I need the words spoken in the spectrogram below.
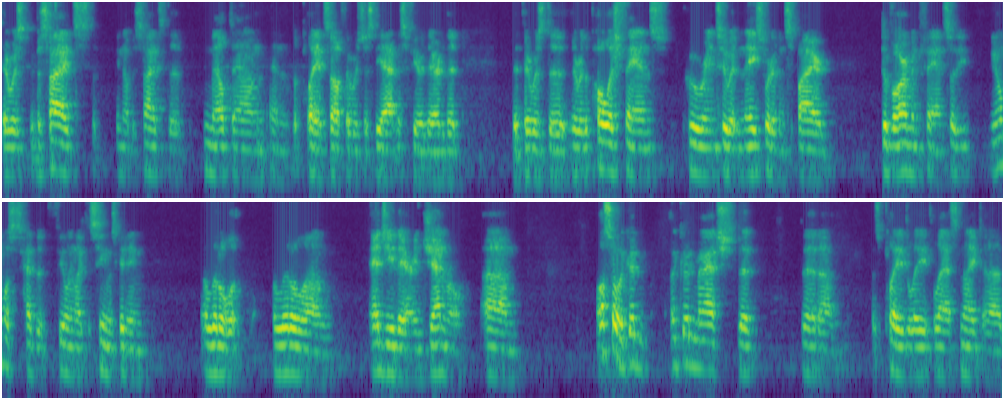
there was besides you know besides the meltdown and the play itself, there was just the atmosphere there that that there was the there were the Polish fans who were into it, and they sort of inspired Devvarman fans. So you, you almost had the feeling like the scene was getting a little a little um, edgy there in general. Um, also, a good a good match that that um, was played late last night. Uh,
